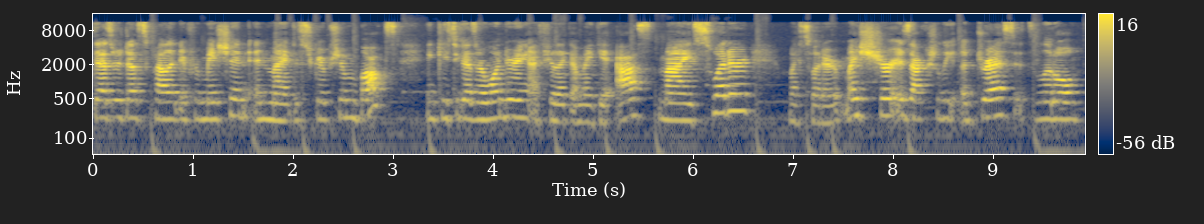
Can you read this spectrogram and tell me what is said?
Desert Dusk palette information in my description box. In case you guys are wondering, I feel like I might get asked. My sweater, my sweater, my shirt is actually a dress. It's a little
